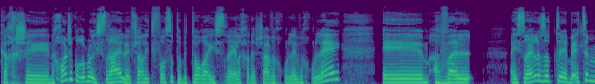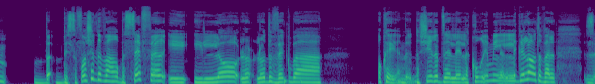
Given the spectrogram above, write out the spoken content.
כך שנכון שקוראים לו ישראל ואפשר לתפוס אותו בתור הישראל החדשה וכולי וכולי, אבל הישראל הזאת בעצם, בסופו של דבר, בספר, היא, היא לא, לא, לא דבק בה... אוקיי, נשאיר את זה לקוראים לגלות, אבל זה,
